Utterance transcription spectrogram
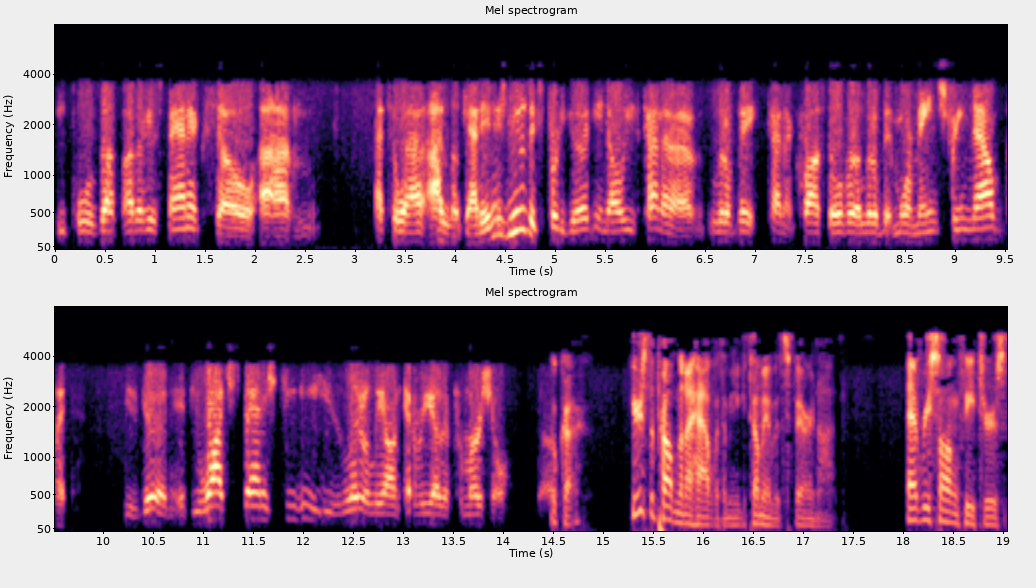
he pulls up other Hispanics. So um, that's the way I, I look at it. And his music's pretty good. You know, he's kind of a little bit kind of crossed over a little bit more mainstream now, but he's good. If you watch Spanish TV, he's literally on every other commercial. So. Okay. Here's the problem that I have with him. You can tell me if it's fair or not. Every song features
